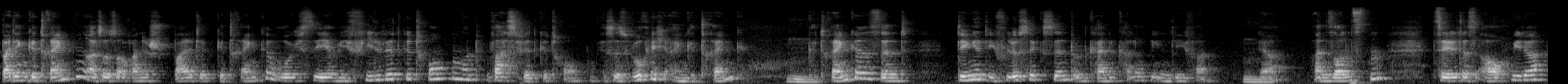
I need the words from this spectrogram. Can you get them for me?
bei den Getränken, also ist auch eine Spalte Getränke, wo ich sehe, wie viel wird getrunken und was wird getrunken. Ist es wirklich ein Getränk? Getränke sind Dinge, die flüssig sind und keine Kalorien liefern. Ja? Ansonsten zählt es auch wieder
